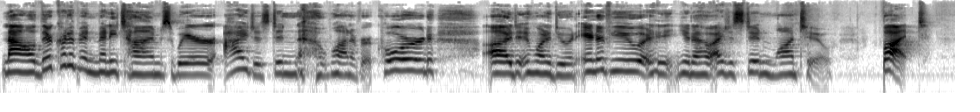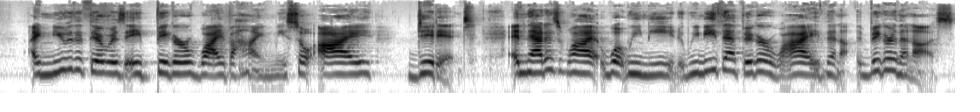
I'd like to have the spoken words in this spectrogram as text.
Now, there could have been many times where I just didn't want to record, I didn't want to do an interview, you know, I just didn't want to. But I knew that there was a bigger why behind me, so I did it. And that is why what we need. We need that bigger why than bigger than us.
